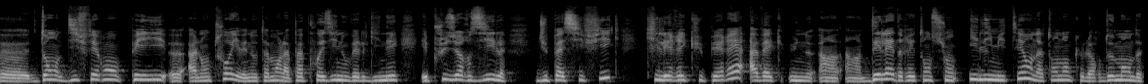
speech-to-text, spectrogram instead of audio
euh, dans différents pays euh, alentours. Il y avait notamment la Papouasie-Nouvelle-Guinée et plusieurs îles du Pacifique qui les récupéraient avec un, délai de rétention illimité en attendant que leur demande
